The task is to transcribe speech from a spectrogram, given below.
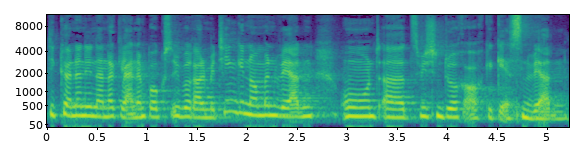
Die können in einer kleinen Box überall mit hingenommen werden und äh, zwischendurch auch gegessen werden.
